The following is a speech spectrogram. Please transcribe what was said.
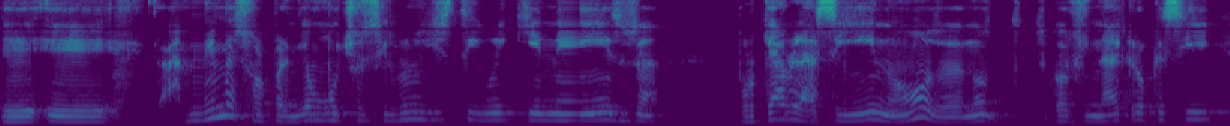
Eh, eh, a mí me sorprendió mucho decir, bueno, ¿y este güey quién es? O sea, ¿por qué habla así, no? O sea, no, al final creo que sí,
